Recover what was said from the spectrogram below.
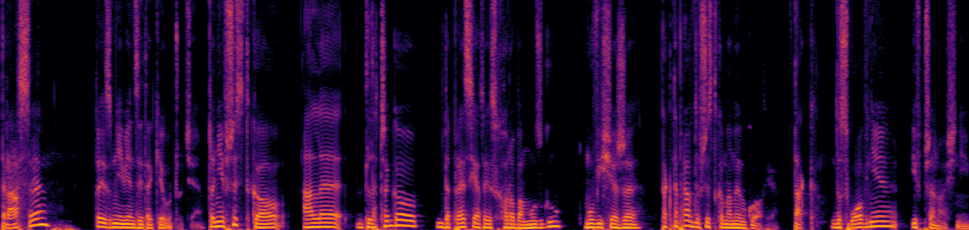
trasę. To jest mniej więcej takie uczucie. To nie wszystko, ale dlaczego depresja to jest choroba mózgu? Mówi się, że tak naprawdę wszystko mamy w głowie. Tak, dosłownie i w przenośni.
